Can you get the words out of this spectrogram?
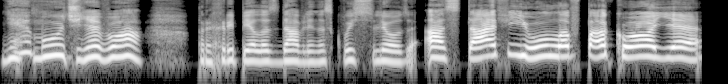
«Не мучь его!» — прохрипела сдавленно сквозь слезы. «Оставь Юла в покое!»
